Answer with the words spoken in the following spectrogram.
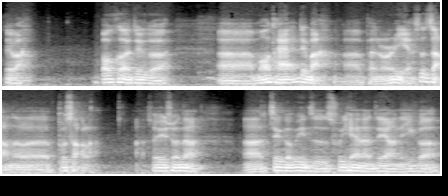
对吧？包括这个。呃，茅台对吧？啊，本轮也是涨了不少了啊，所以说呢，啊，这个位置出现了这样的一个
